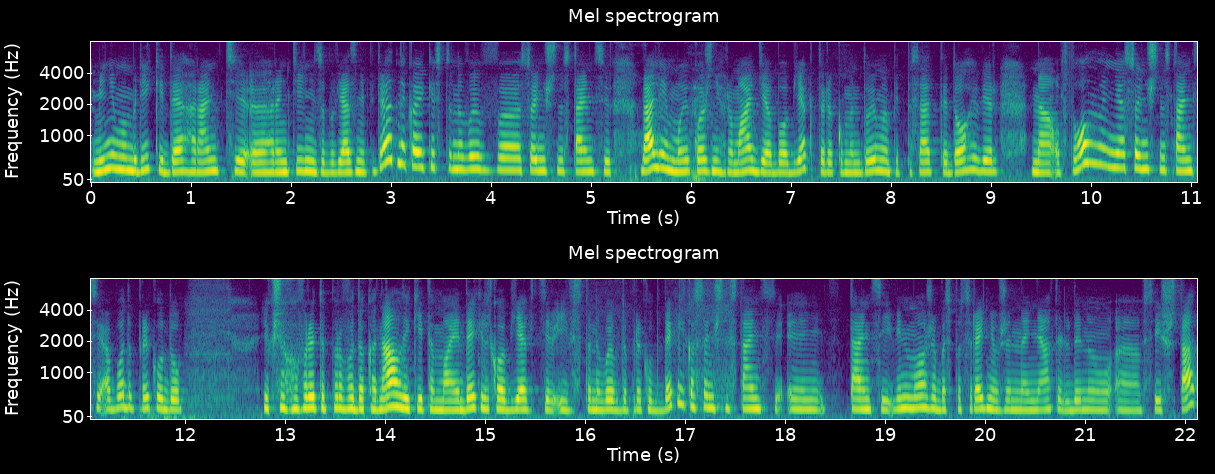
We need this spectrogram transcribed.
мінімум рік іде гаранті, е, гарантійні зобов'язання підрядника, який встановив е, сонячну станцію. Далі ми кожній громаді або об'єкту рекомендуємо підписати договір на обслуговування сонячної станції, або, до прикладу, якщо говорити про водоканал, який там має декілька об'єктів і встановив, до прикладу, декілька сонячних станцій, е, він може безпосередньо вже найняти людину е, в свій штат,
